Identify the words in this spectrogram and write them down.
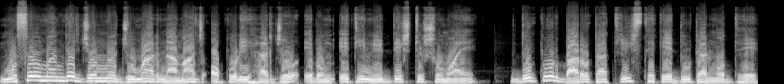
মুসলমানদের জন্য জুমার নামাজ অপরিহার্য এবং এটি নির্দিষ্ট সময়ে দুপুর বারোটা ত্রিশ থেকে দুটার মধ্যে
